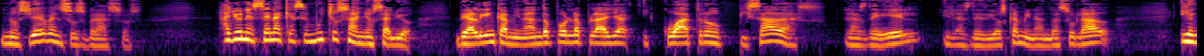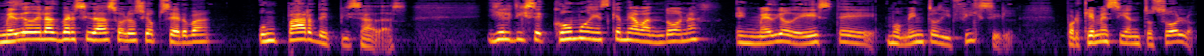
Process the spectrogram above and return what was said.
nos lleva en sus brazos. Hay una escena que hace muchos años salió de alguien caminando por la playa y cuatro pisadas, las de él y las de Dios caminando a su lado. Y en medio de la adversidad solo se observa un par de pisadas. Y él dice, ¿cómo es que me abandonas en medio de este momento difícil? ¿Por qué me siento solo?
